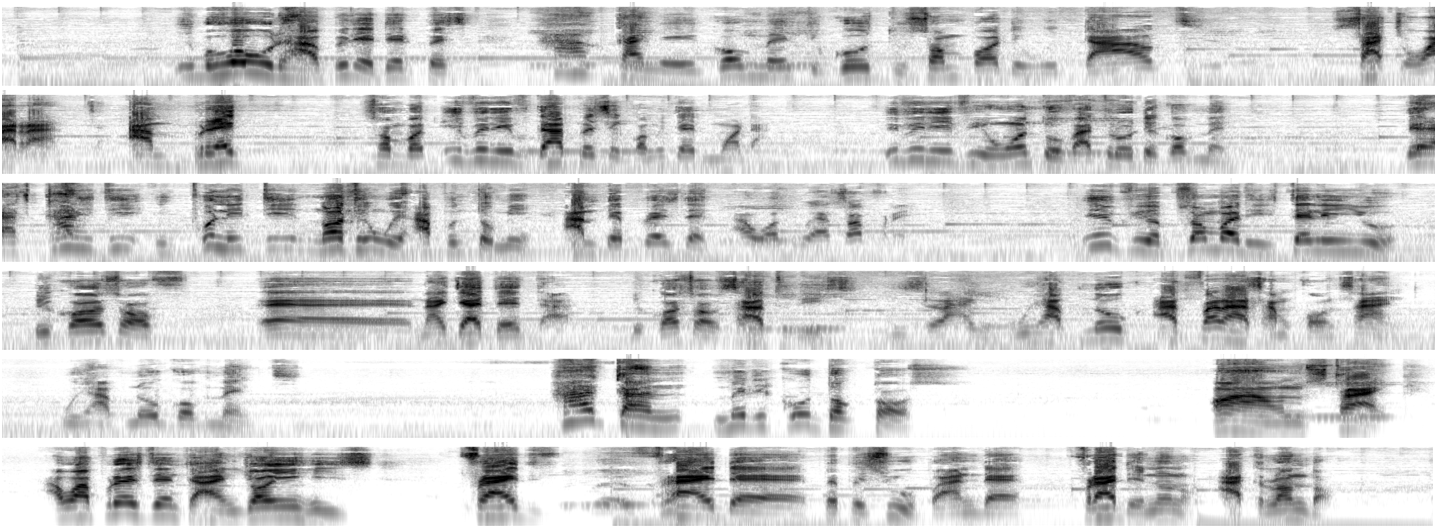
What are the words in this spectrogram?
Igboho would have been a dead person. How can a government go to somebody without such warrant and break somebody, even if that person committed murder, even if you want to overthrow the government? There is carity, impunity, nothing will happen to me. I'm the president. How what we are suffering. If you, somebody is telling you because of uh, Niger Delta, because of Southwest, he's lying. We have no, as far as I'm concerned, we have no government. How can medical doctors on strike? Our president are enjoying his fried, fried uh, pepper soup and uh, fried nono at London.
